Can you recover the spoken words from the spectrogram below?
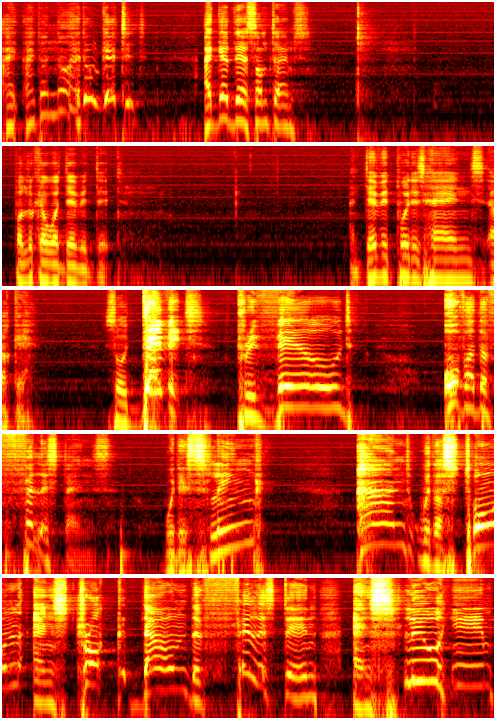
I, I don't know. I don't get it. I get there sometimes. But look at what David did. And David put his hands, okay. So David prevailed over the Philistines with a sling and with a stone and struck down the Philistine and slew him.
